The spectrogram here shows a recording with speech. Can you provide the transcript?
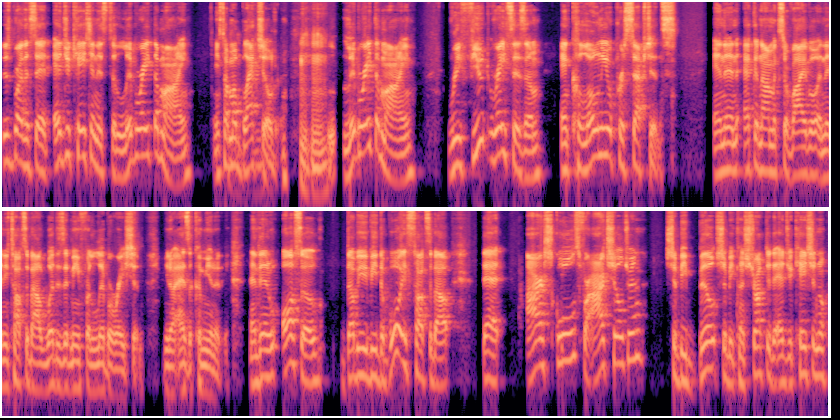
this brother said, education is to liberate the mind. He's talking about black children, Mhm. liberate the mind, refute racism and colonial perceptions and then economic survival and then he talks about what does it mean for liberation you know as a community and then also wb du bois talks about that our schools for our children should be built should be constructed the educational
